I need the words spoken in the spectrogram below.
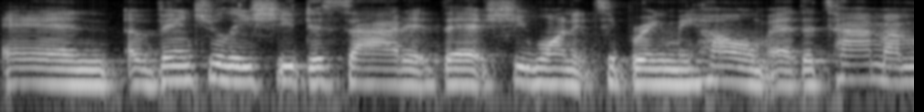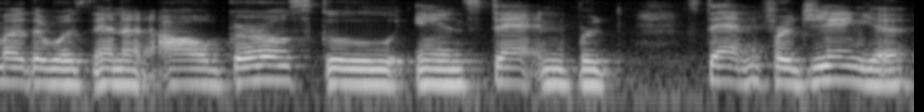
and eventually she decided that she wanted to bring me home. At the time, my mother was in an all-girls school in Staunton, Staunton, Virginia,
